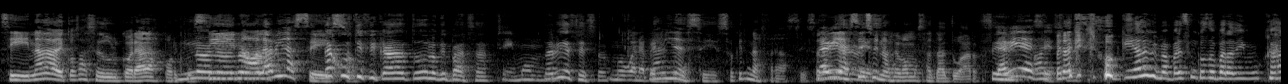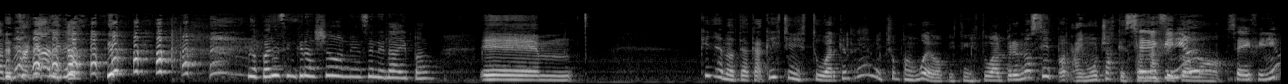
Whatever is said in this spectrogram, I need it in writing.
Sí, nada de cosas edulcoradas porque No, sí, no, no, no, la vida es Está eso. justificado todo lo que pasa. Sí, muy, La vida es eso. muy buena La película. vida es eso, qué linda frase. La La, vida vida es es eso y nos lo vamos a tatuar. Sí. La vida es Ay, eso. espera que toque algo y me aparece un coso para dibujar. Me aparecen crayones en el iPad. Eh, ¿Qué te anoté acá? Kristen Stewart, que en realidad me chupa un huevo Kristen Stewart, pero no sé, porque hay muchas que son ¿Se así como... ¿Se definió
